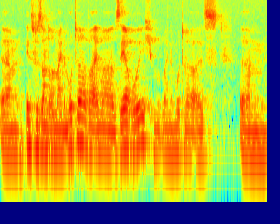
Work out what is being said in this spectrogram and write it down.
Ähm, insbesondere meine Mutter war immer sehr ruhig. Meine Mutter als ähm,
